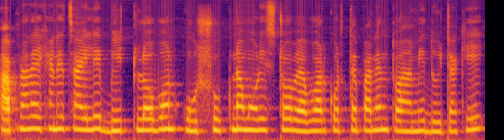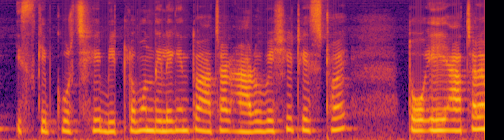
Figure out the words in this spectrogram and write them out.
আপনারা এখানে চাইলে বিট লবণ ও শুকনা মরিচটাও ব্যবহার করতে পারেন, তো আমি দুইটাকেই স্কিপ করছি। বিট লবণ দিলে কিন্তু আচার আরও বেশি টেস্ট হয়। তো এই আচারে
